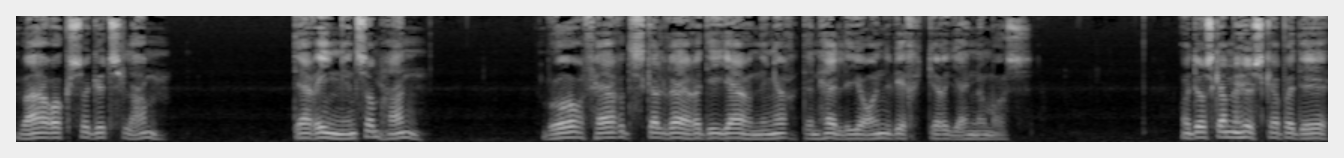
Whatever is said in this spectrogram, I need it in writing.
var også Guds lam. Det er ingen som han vår ferd skal være de gjerninger Den hellige ånd virker gjennom oss. Og da skal vi huske på det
